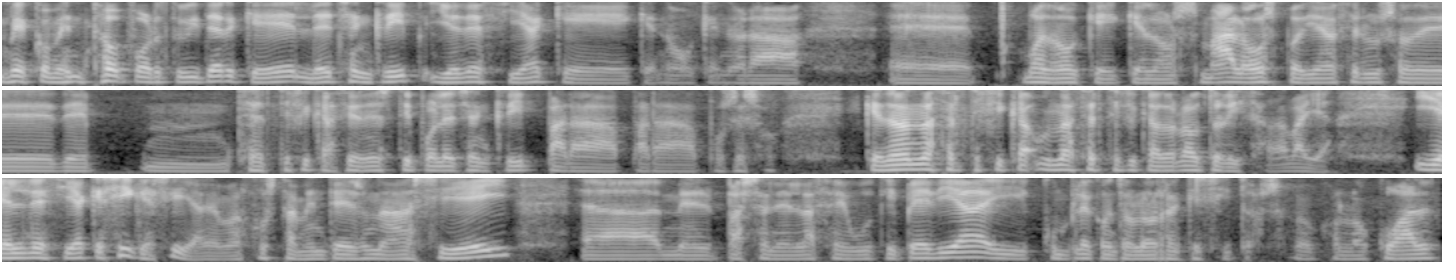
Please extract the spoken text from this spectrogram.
me comentó por Twitter que Let's Encrypt yo decía que, no, que no era, eh, bueno, que, los malos podían hacer uso de Mm, certificaciones tipo Let's Encrypt para, para, pues eso, que no era una, certifica, una certificadora autorizada, vaya. Y él decía que sí, que sí, además justamente es una CA, eh, me pasa el enlace de Wikipedia y cumple con todos los requisitos, con lo cual,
